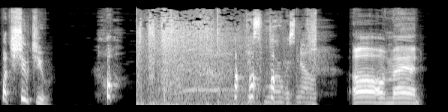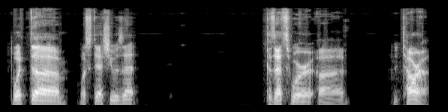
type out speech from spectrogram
about to shoot you. This war was known Oh man, what uh, what statue is that? Because that's where uh, Nitara,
